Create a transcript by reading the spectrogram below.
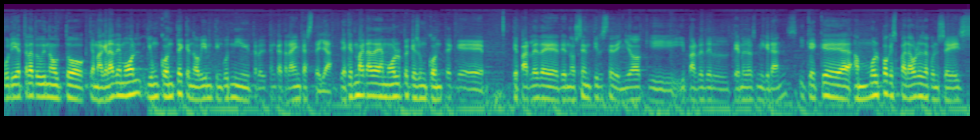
volia traduir un autor que m'agrada molt i un conte que no havíem tingut ni traduït en català ni en castellà. I aquest m'agrada molt perquè és un conte que, que parla de, de no sentir-se d'enlloc i, i parla del tema dels migrants i crec que amb molt poques paraules aconsegueix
